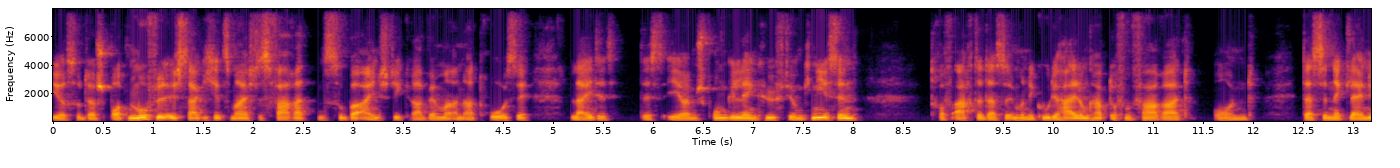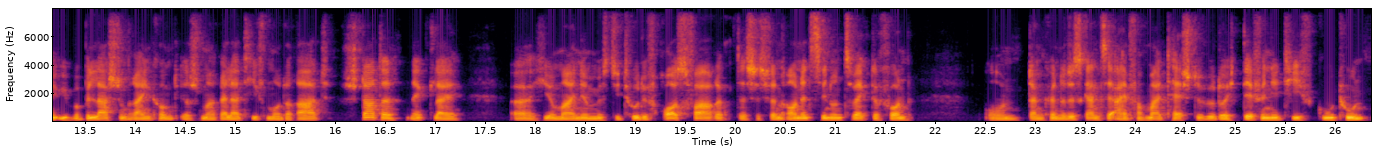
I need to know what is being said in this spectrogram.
eher so der Sportmuffel ist, sage ich jetzt mal, ist das Fahrrad ein super Einstieg, gerade wenn man an Arthrose leidet, das eher im Sprunggelenk, Hüfte und Knie sind. Darauf achte, dass ihr immer eine gute Haltung habt auf dem Fahrrad und dass eine kleine Überbelastung reinkommt. Erstmal relativ moderat starte, nicht gleich äh, hier meine müsst Tour de France fahre. Das ist dann auch nicht Sinn und Zweck davon. Und dann könnt ihr das Ganze einfach mal testen, würde euch definitiv gut tun.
